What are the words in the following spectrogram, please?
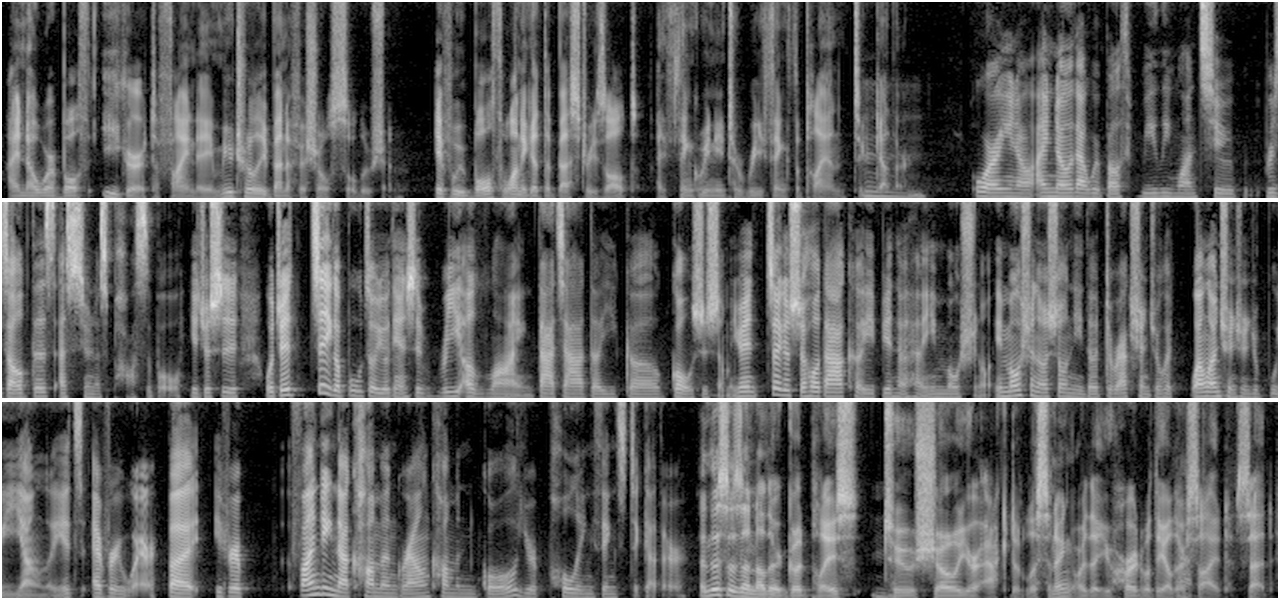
I know we're both eager to find a mutually beneficial solution. If we both want to get the best result, I think we need to rethink the plan together. or you know i know that we both really want to resolve this as soon as possible 也就是我觉得这个步骤有点是 realign 大家的一个 goal 是什么因为这个时候大家可以变得很 emotional emotional 的时候你的 direction 就会完完全全就不一样了 it's everywhere but if you're finding that common ground, common goal, you're pulling things together. And this is another good place mm-hmm. to show your active listening or that you heard what the other side said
